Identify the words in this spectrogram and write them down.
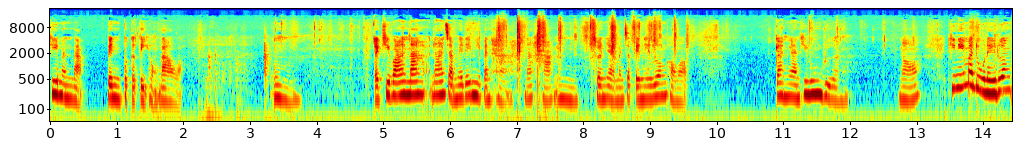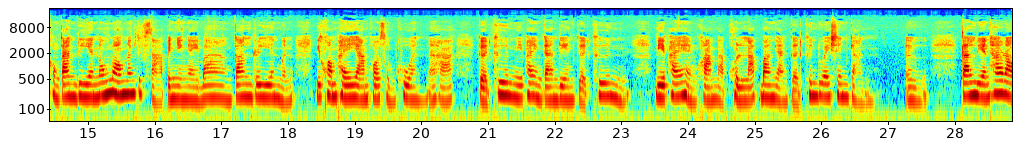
ที่มันแบบเป็นปกติของเราอะ่ะ อืม แต่คิดว่าน่าน่าจะไม่ได้มีปัญหานะคะ อืม ส่วนใหญ่มันจะเป็นในเรื่องของแบบการงานที่รุ่งเรือง เนาะ ทีนี้มาดูในเรื่องของการเรียนน้องๆนนักศึกษาเป็นยังไงบ้าง การเรียนเหมือนมีความพยายามพอสมควรนะคะ เกิดขึ้นมีไพ่แห่งการเรียนเกิดขึ้น มีไพ่แห่งความแบบผลลัพธ์บางอย่างเกิดขึ้นด้วยเช่นกันเออการเรียนถ้าเรา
